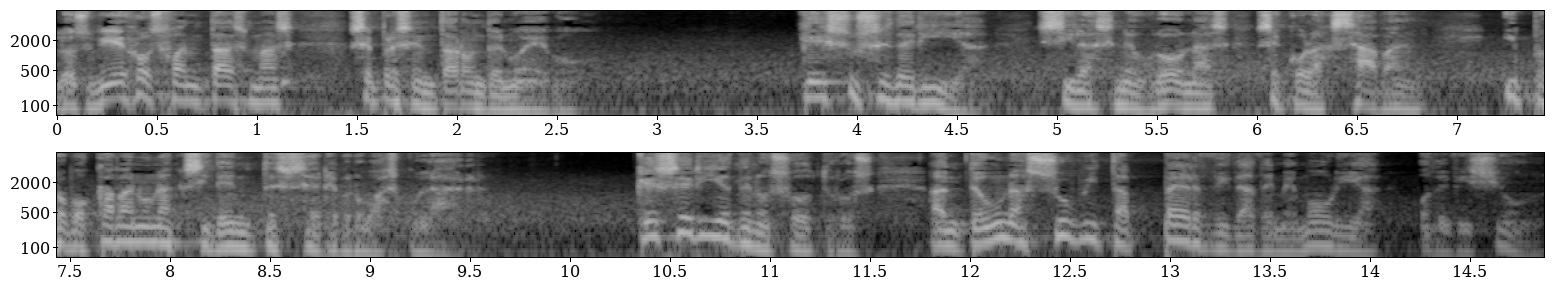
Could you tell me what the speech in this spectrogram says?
Los viejos fantasmas se presentaron de nuevo. ¿Qué sucedería si las neuronas se colapsaban y provocaban un accidente cerebrovascular? ¿Qué sería de nosotros ante una súbita pérdida de memoria o de visión?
